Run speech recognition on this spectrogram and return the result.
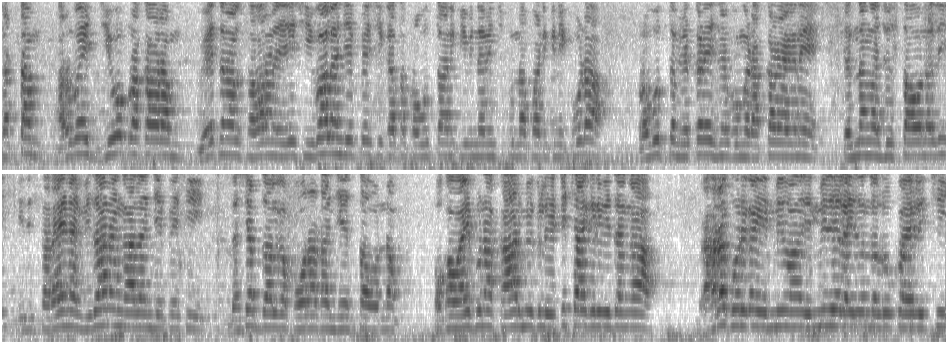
చట్టం అరవై జీవో ప్రకారం వేతనాలు సవరణ చేసి ఇవ్వాలని చెప్పేసి గత ప్రభుత్వానికి విన్నవించుకున్నప్పటికీ కూడా ప్రభుత్వం ఎక్కడేసిన కొంగడు అక్కడగానే చందంగా చూస్తూ ఉన్నది. ఇది సరైన విధానం కాదని చెప్పేసి దశాబ్దాలుగా పోరాటం చేస్తూ ఉన్నాం. ఒకవైపున కార్మికులు ఎట్టి చాకిరి విధంగా అరకొరిగా ఎనిమిది ఎనిమిది వేల ఐదు వందల రూపాయలు ఇచ్చి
